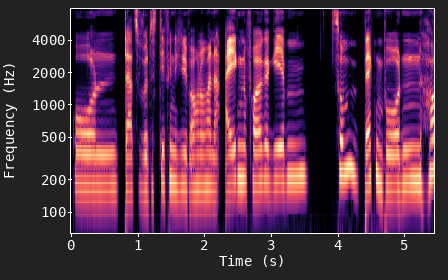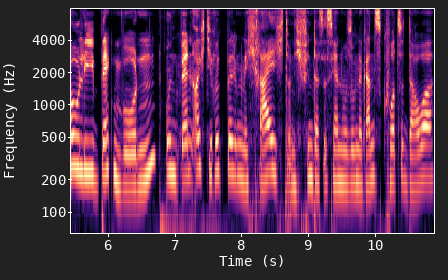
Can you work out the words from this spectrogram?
Und dazu wird es definitiv auch nochmal eine eigene Folge geben zum Beckenboden, Holy Beckenboden. Und wenn euch die Rückbildung nicht reicht, und ich finde, das ist ja nur so eine ganz kurze Dauer,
